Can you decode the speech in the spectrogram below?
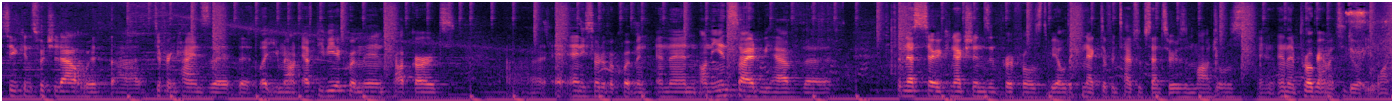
so you can switch it out with uh, different kinds that, that, let you mount FPV equipment, prop guards, uh, any sort of equipment. And then on the inside, we have the, the necessary connections and peripherals to be able to connect different types of sensors and modules, and, and then program it to do what you want.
